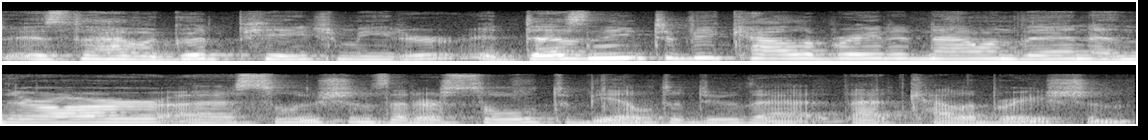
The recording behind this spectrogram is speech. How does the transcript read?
is to have a good pH meter. It does need to be calibrated now and then, and there are uh, solutions that are sold to be able to do that, that calibration.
